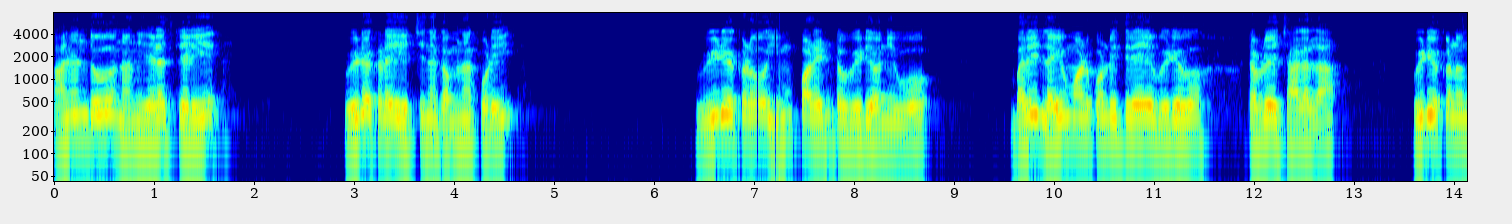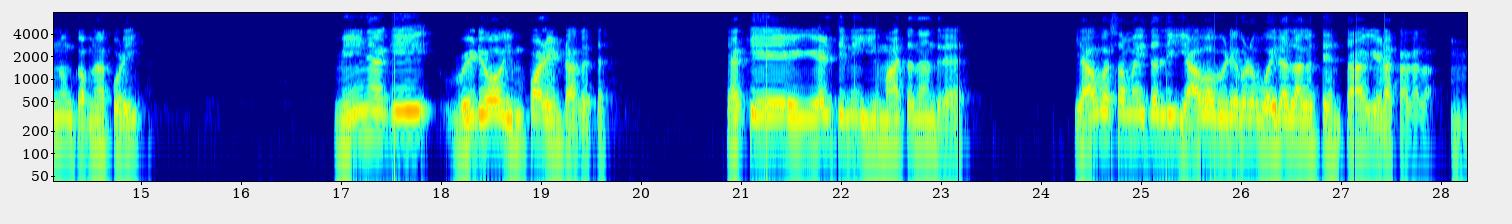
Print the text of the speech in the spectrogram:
ಆನಂದು, ನಾನು ಹೇಳೋದು ಕೇಳಿ. ವಿಡಿಯೋ ಕಡೆ ಹೆಚ್ಚಿನ ಗಮನ ಕೊಡಿ. ವಿಡಿಯೋಗಳು ಇಂಪಾರ್ಟೆಂಟ್ ವಿಡಿಯೋ ನೀವು. ಬರೀ ಲೈವ್ ಮಾಡ್ಕೊಂಡಿದ್ರೆ ವಿಡಿಯೋ ಡಬ್ಲ್ಯೂ ಎಚ್ ಆಗಲ್ಲ. ವಿಡಿಯೋಗಳನ್ನು ಗಮನ ಕೊಡಿ. ಮೇಯ್ನಾಗಿ ವಿಡಿಯೋ ಇಂಪಾರ್ಟೆಂಟ್ ಆಗುತ್ತೆ. ಯಾಕೆ ಹೇಳ್ತೀನಿ ಈ ಮಾತನ್ನ ಅಂದರೆ, ಯಾವ ಸಮಯದಲ್ಲಿ ಯಾವ ವಿಡಿಯೋಗಳು ವೈರಲ್ ಆಗುತ್ತೆ ಅಂತ ಹೇಳೋಕ್ಕಾಗಲ್ಲ. ಹ್ಞೂ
